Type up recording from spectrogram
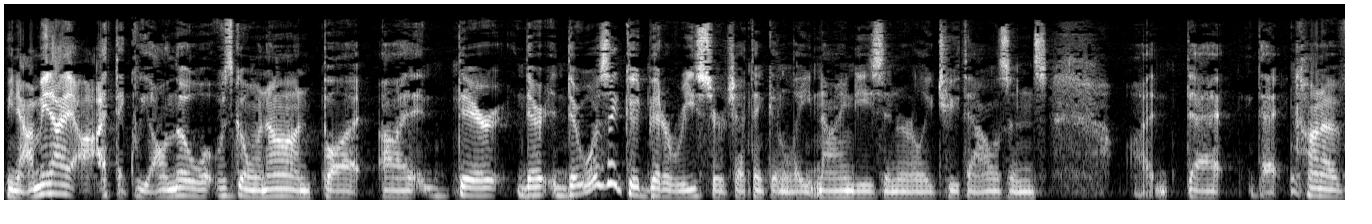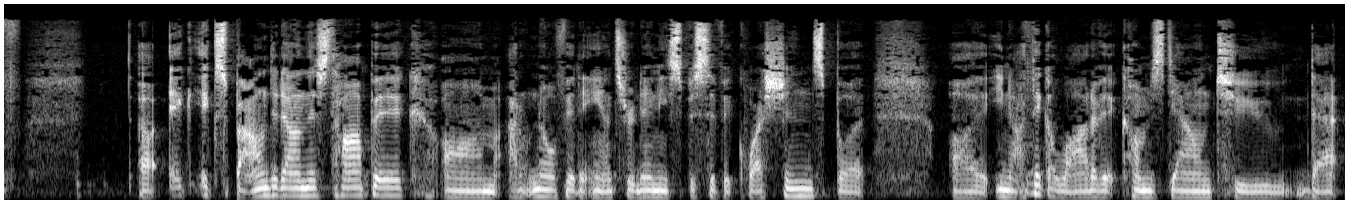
you know, I mean, I, I think we all know what was going on, but uh, there there there was a good bit of research, I think, in late '90s and early 2000s uh, that that kind of uh, expounded on this topic. Um, I don't know if it answered any specific questions, but uh, you know, I think a lot of it comes down to that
